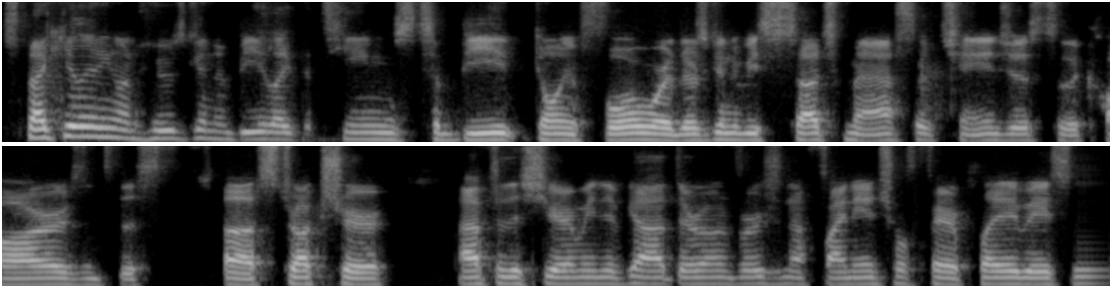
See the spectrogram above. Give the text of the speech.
speculating on who's going to be like the teams to beat going forward. There's going to be such massive changes to the cars and to the uh, structure after this year. I mean, they've got their own version of financial fair play basically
